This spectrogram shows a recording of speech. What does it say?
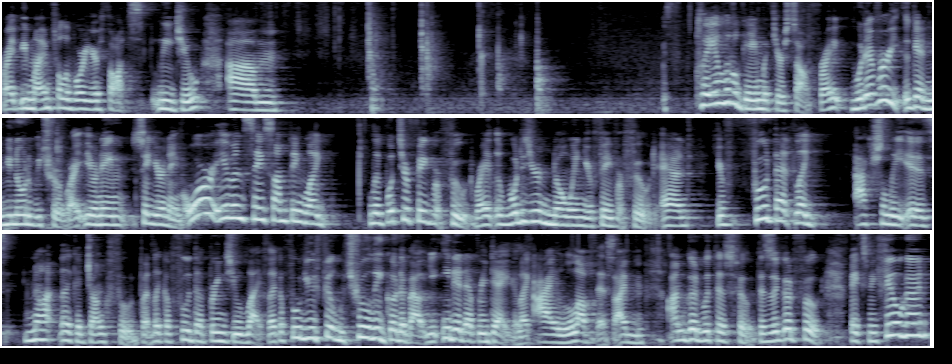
right? Be mindful of where your thoughts lead you. Um, play a little game with yourself, right? Whatever, again, you know to be true, right? Your name, say your name, or even say something like, like, what's your favorite food, right? Like, what is your knowing your favorite food? And your food that, like, actually is not like a junk food, but like a food that brings you life, like a food you feel truly good about. You eat it every day. You're like, I love this. I'm I'm good with this food. This is a good food. Makes me feel good.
